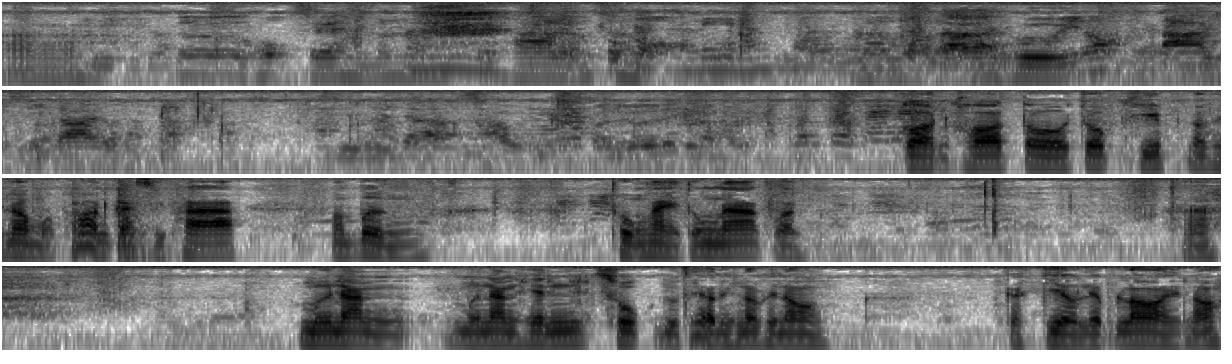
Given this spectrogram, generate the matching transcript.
อ่าเออหกแสนมันมันจะพาเลยมันสมองอะไรนะมันหมดแล้วมันเฮ้ยเนาะตายสีตายว่ะครับไปเลยได้พี่น้อง ก่อนคอโตจบคลิปเนาะพี่น้องหมาพรกสิพามาเบิ่งทุ่งไห่ทุ่งนาก่อนอมือนั่นมือนั่นเห็นซุกอยู่แถวนี้เนาะพี่น้องก็เกี่ยวเรียบร้อยเนาะ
